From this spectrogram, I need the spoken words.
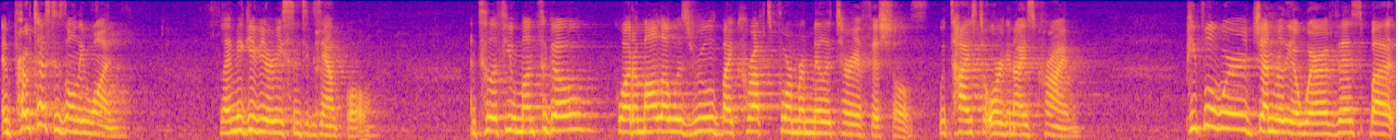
And protest is only one. Let me give you a recent example. Until a few months ago, Guatemala was ruled by corrupt former military officials with ties to organized crime. People were generally aware of this, but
